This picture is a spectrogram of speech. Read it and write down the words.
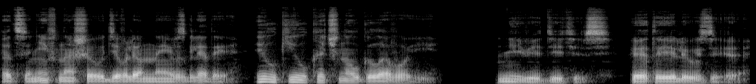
Оценив наши удивленные взгляды, Илкил качнул головой. «Не ведитесь, это иллюзия,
